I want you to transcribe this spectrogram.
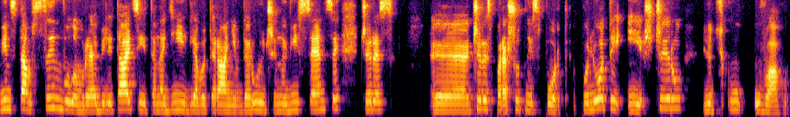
Він став символом реабілітації та надії для ветеранів, даруючи нові сенси через, е, через парашутний спорт, польоти і щиру людську увагу.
